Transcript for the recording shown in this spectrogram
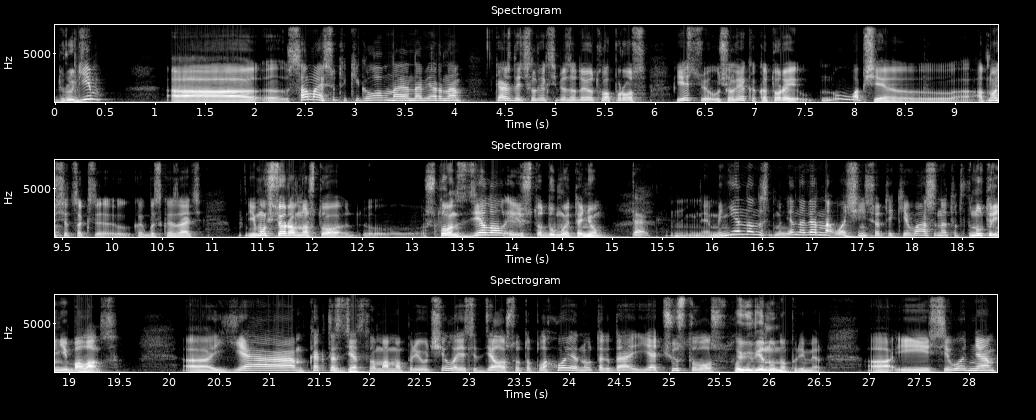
другим, а э, самое все-таки главное, наверное, каждый человек себе задает вопрос. Есть у человека, который, ну, вообще относится, к, как бы сказать, ему все равно, что, что он сделал или что думает о нем. Так. Мне, мне наверное, очень все-таки важен этот внутренний баланс. Э, Я как-то с детства мама приучила, если делал что-то плохое, ну тогда я чувствовал свою вину, например. А, И сегодня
